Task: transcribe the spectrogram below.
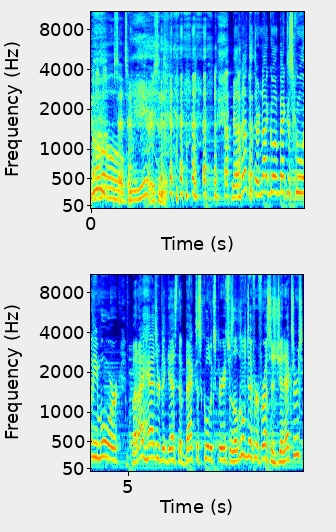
Oh, It's that time of year, isn't it? Now, not that they're not going back to school anymore, but I hazard to guess that back to school experience was a little different for us as Gen Xers,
